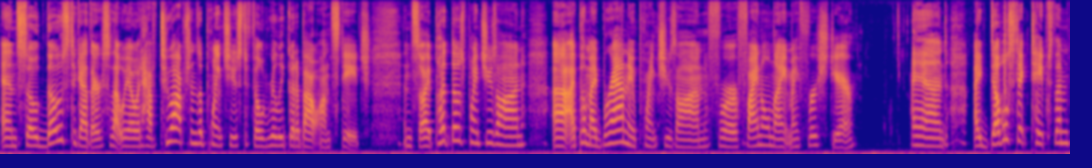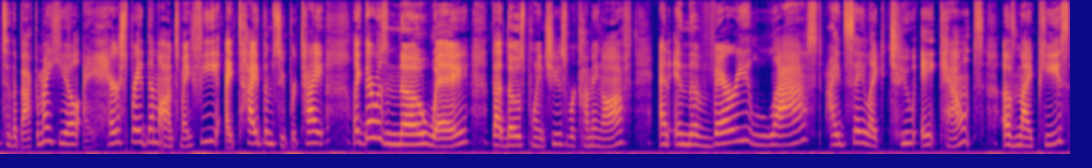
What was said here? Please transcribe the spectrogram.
and sewed those together so that way I would have two options of pointe shoes to feel really good about on stage. And so I put those pointe shoes on. Uh, I put my brand new pointe shoes on for final night, my first year and I double stick taped them to the back of my heel. I hairsprayed them onto my feet. I tied them super tight. Like there was no way that those pointe shoes were coming off. And in the very last, I'd say like two eight counts of my piece,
